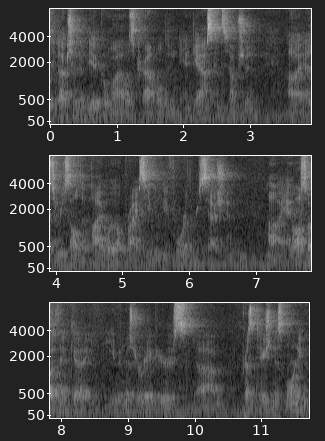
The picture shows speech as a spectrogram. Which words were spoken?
reduction of vehicle miles traveled and, and gas consumption uh, as a result of high oil price, even before the recession. And also, I think Mr. Rapier's um, presentation this morning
